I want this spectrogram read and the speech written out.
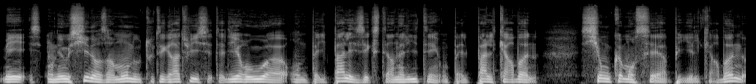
Mais on est aussi dans un monde où tout est gratuit, c'est-à-dire où euh, on ne paye pas les externalités, on ne paye pas le carbone. Si on commençait à payer le carbone,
